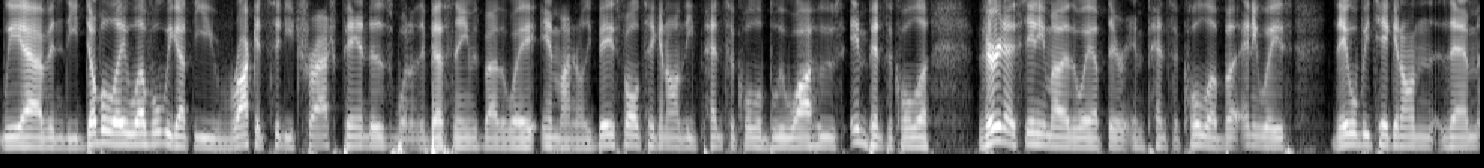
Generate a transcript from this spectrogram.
We have in the double A level, we got the Rocket City Trash Pandas, one of the best names, by the way, in minor league baseball, taking on the Pensacola Blue Wahoos in Pensacola. Very nice stadium, by the way, up there in Pensacola. But, anyways, they will be taking on them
